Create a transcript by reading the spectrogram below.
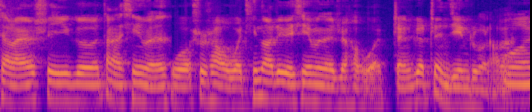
下来是一个大新闻，我说实话，我听到这个新闻的时候，我整个震惊住了，我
